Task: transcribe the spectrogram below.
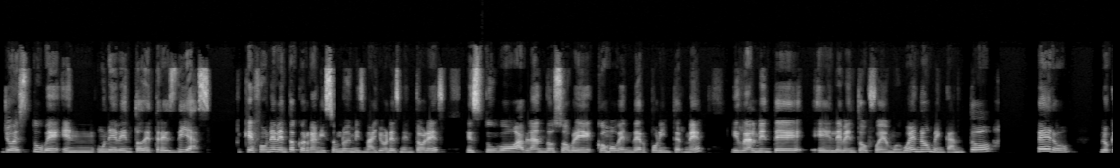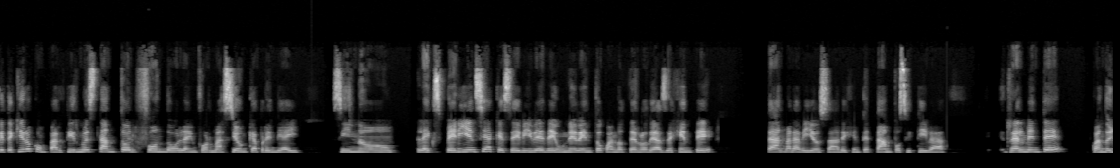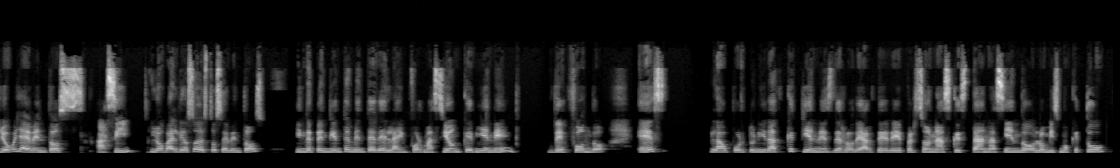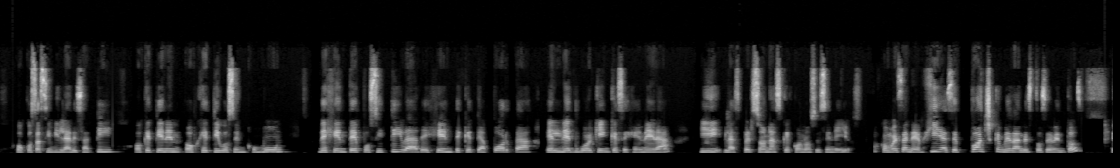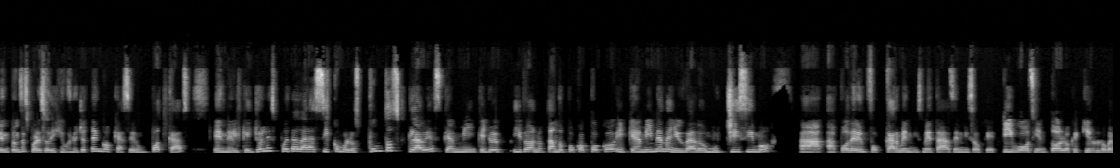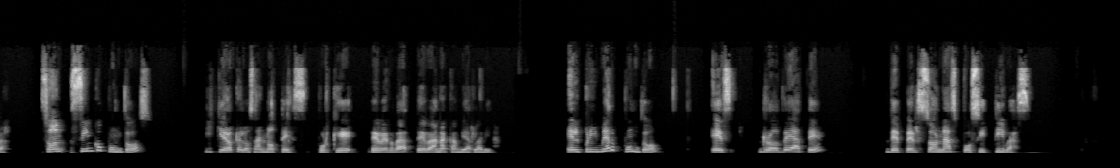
yo estuve en un evento de tres días, que fue un evento que organizó uno de mis mayores mentores. Estuvo hablando sobre cómo vender por Internet y realmente el evento fue muy bueno, me encantó, pero lo que te quiero compartir no es tanto el fondo o la información que aprendí ahí, sino la experiencia que se vive de un evento cuando te rodeas de gente tan maravillosa, de gente tan positiva. Realmente, cuando yo voy a eventos así, lo valioso de estos eventos, independientemente de la información que viene de fondo, es la oportunidad que tienes de rodearte de personas que están haciendo lo mismo que tú o cosas similares a ti o que tienen objetivos en común de gente positiva, de gente que te aporta, el networking que se genera y las personas que conoces en ellos. Como esa energía, ese punch que me dan estos eventos. Entonces por eso dije, bueno, yo tengo que hacer un podcast en el que yo les pueda dar así como los puntos claves que a mí, que yo he ido anotando poco a poco y que a mí me han ayudado muchísimo a, a poder enfocarme en mis metas, en mis objetivos y en todo lo que quiero lograr. Son cinco puntos y quiero que los anotes porque de verdad te van a cambiar la vida. El primer punto es rodéate de personas positivas,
